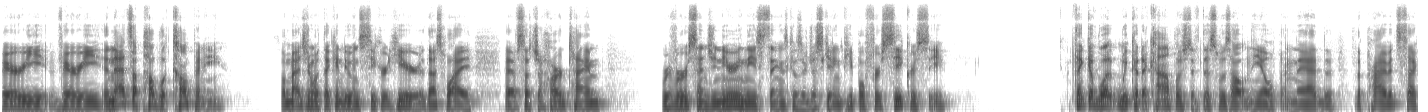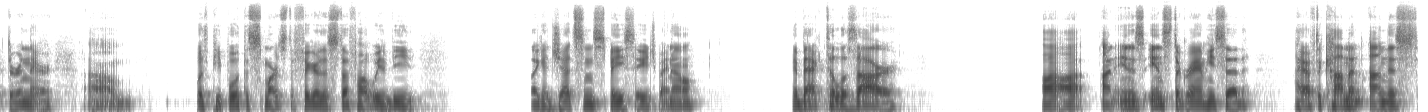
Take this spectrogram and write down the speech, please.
Very, very, and that's a public company. So imagine what they can do in secret here. That's why they have such a hard time reverse engineering these things because they're just getting people for secrecy. Think of what we could accomplish if this was out in the open. They had the, the private sector in there um, with people with the smarts to figure this stuff out. We'd be like a Jetson space age by now. Okay, back to Lazar. Uh, on his Instagram, he said, I have to comment on this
